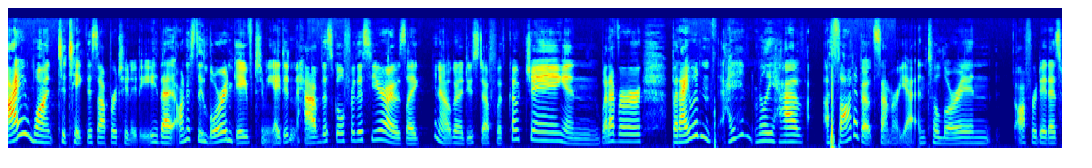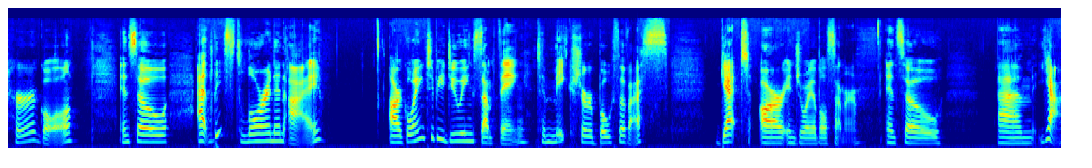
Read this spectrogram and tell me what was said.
I want to take this opportunity that honestly Lauren gave to me. I didn't have this goal for this year. I was like, you know, going to do stuff with coaching and whatever, but I wouldn't I didn't really have a thought about summer yet until Lauren offered it as her goal. And so, at least Lauren and I are going to be doing something to make sure both of us get our enjoyable summer. And so, um, yeah,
